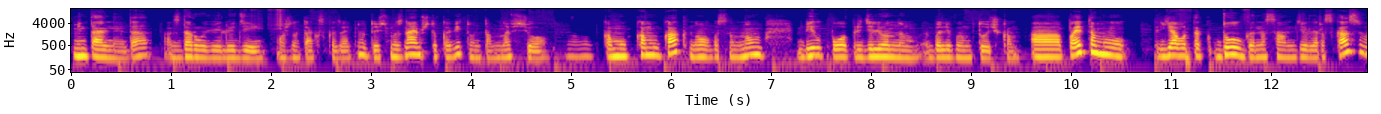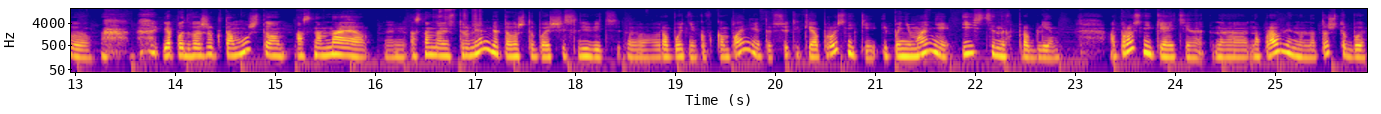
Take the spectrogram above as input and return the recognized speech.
ментальное да, здоровье людей, можно так сказать. Ну, то есть мы знаем, что ковид, он там на все. Кому, кому как, но в основном бил по определенным болевым точкам. А, поэтому я вот так долго на самом деле рассказываю, я подвожу к тому, что основная, основной инструмент для того, чтобы осчастливить э, работников компании, это все-таки опросники и понимание истинных проблем. Опросники эти э, направлены на то, чтобы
